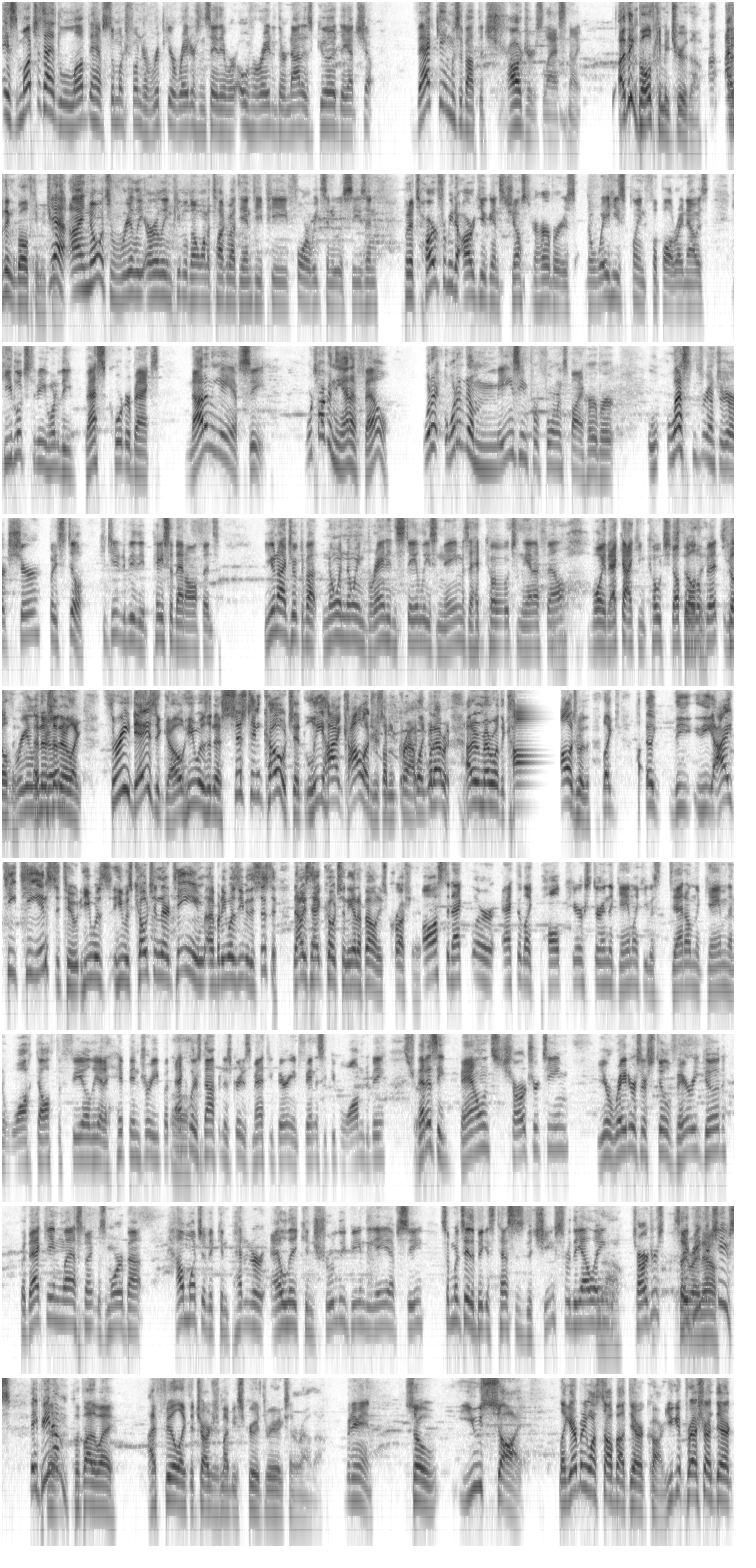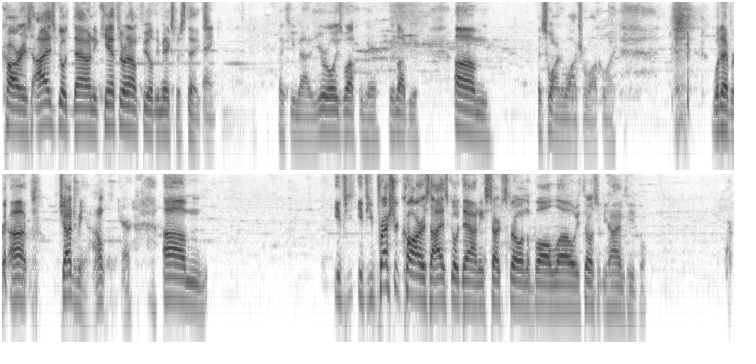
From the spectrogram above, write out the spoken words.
As much as I'd love to have so much fun to rip your Raiders and say they were overrated, they're not as good, they got. That game was about the Chargers last night. I think both can be true, though. I, I- think both can be true. Yeah, I know it's really early and people don't want to talk about the MVP four weeks into a season, but it's hard for me to argue against Justin Herbert. Is the way he's playing football right now is he looks to be one of the best quarterbacks, not in the AFC. We're talking the NFL. What a, what an amazing performance by Herbert. Less than 300 yards, sure, but he still continued to be the pace of that offense. You and I joked about no one knowing Brandon Staley's name as a head coach in the NFL. Boy, that guy can coach it up a little bit. He's filthy. really and they're good. sitting there like three days ago he was an assistant coach at Lehigh College or some crap, like whatever. I don't remember what the college was like. Like the the ITT Institute, he was he was coaching their team, uh, but he wasn't even the assistant. Now he's head coach in the NFL and he's crushing it. Austin Ekeler acted like Paul Pierce during the game, like he was dead on the game, and then walked off the field. He had a hip injury, but Oh. Ekeler's not been as great as Matthew Berry and fantasy people want him to be. That is a balanced Charger team. Your Raiders are still very good, but that game last night was more about how much of a competitor LA can truly be in the AFC. Some would say the biggest test is the Chiefs for the LA No. Chargers. They right beat now. the Chiefs. They beat Yeah, them. But by the way, I feel like the Chargers might be screwed three weeks in a row though. What do you mean? So you saw it. Like everybody wants to talk about Derek Carr. You get pressure on Derek Carr, his eyes go down. He can't throw downfield. He makes mistakes. Thank you. Thank you, Maddie. You're always welcome here. We love you. Um, I just wanted to watch her walk away. Whatever. Uh, judge me. I don't care. Um, if if you pressure Carr, his eyes go down. He starts throwing the ball low. He throws it behind people.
